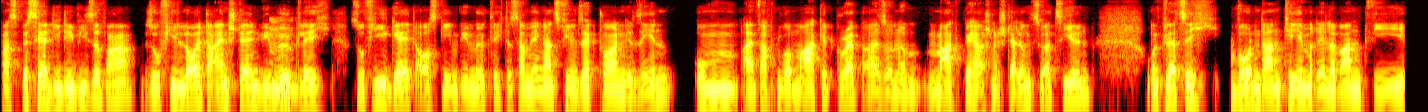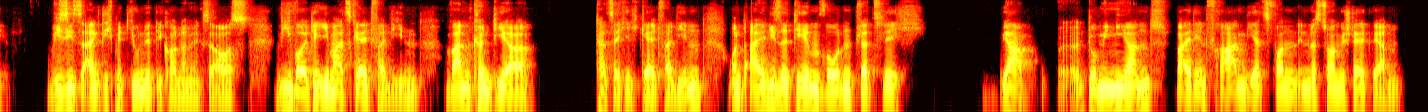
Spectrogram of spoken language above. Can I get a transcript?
was bisher die Devise war, so viel Leute einstellen wie mhm. möglich, so viel Geld ausgeben wie möglich. Das haben wir in ganz vielen Sektoren gesehen um einfach nur Market Grab, also eine marktbeherrschende Stellung zu erzielen. Und plötzlich wurden dann Themen relevant wie wie sieht es eigentlich mit Unit Economics aus? Wie wollt ihr jemals Geld verdienen? Wann könnt ihr tatsächlich Geld verdienen? Und all diese Themen wurden plötzlich ja äh, dominierend bei den Fragen, die jetzt von Investoren gestellt werden.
